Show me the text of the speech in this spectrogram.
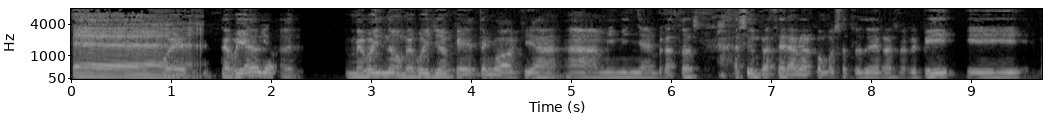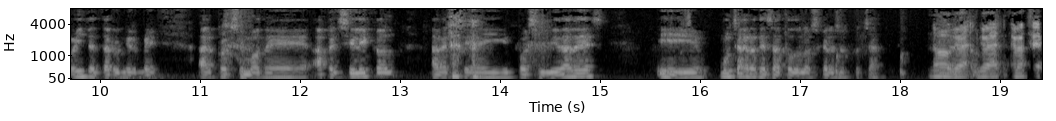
Eh, Pues te voy a. Me voy, no, me voy yo que tengo aquí a, a mi niña en brazos. Ha sido un placer hablar con vosotros de Raspberry Pi y voy a intentar unirme al próximo de Apple Silicon a ver si hay posibilidades. Y muchas gracias a todos los que nos escuchan. No, gra- gra- gracias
